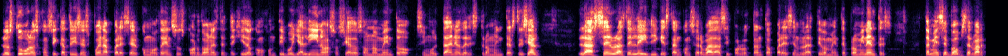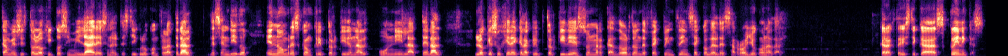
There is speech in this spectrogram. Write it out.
Los túbulos con cicatrices pueden aparecer como densos cordones de tejido conjuntivo hialino asociados a un aumento simultáneo del estroma intersticial. Las células de Leydig están conservadas y por lo tanto aparecen relativamente prominentes. También se puede observar cambios histológicos similares en el testículo contralateral, descendido, en hombres con criptorquidia unilateral, lo que sugiere que la criptorquidia es un marcador de un defecto intrínseco del desarrollo gonadal. Características clínicas.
